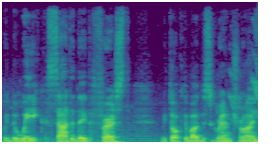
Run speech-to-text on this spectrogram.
with the week. Saturday the 1st, we talked about this Grand Trine.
